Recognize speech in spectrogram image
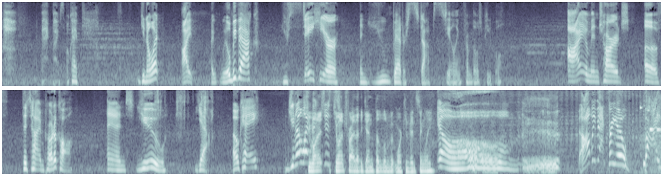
bagpipes. Okay. You know what? I I will be back. You stay here, and you better stop stealing from those people. I am in charge of the time protocol, and you, yeah, okay. You know what? Do you I want to? just Do you want to try that again, but a little bit more convincingly? Oh, I'll be back for you. Bye.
